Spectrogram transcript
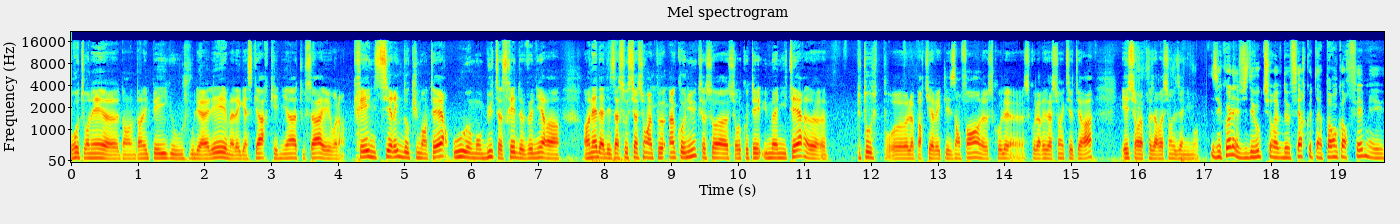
Retourner euh, dans, dans les pays où je voulais aller, Madagascar, Kenya, tout ça, et voilà. Créer une série de documentaires où euh, mon but, ça serait de venir euh, en aide à des associations un peu inconnues, que ce soit sur le côté humanitaire, plutôt pour la partie avec les enfants, la scolarisation, etc. Et sur la préservation des animaux. C'est quoi la vidéo que tu rêves de faire que tu n'as pas encore fait, mais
